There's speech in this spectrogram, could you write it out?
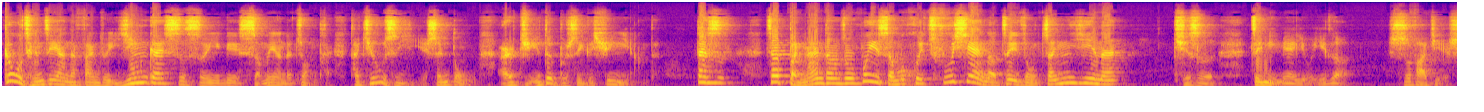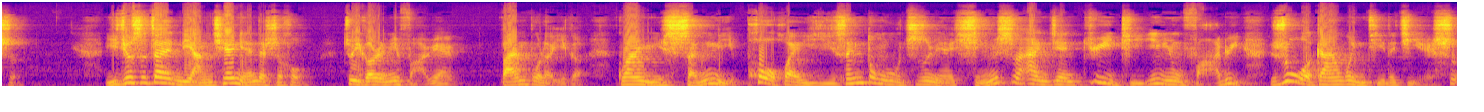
构成这样的犯罪应该是是一个什么样的状态？它就是野生动物，而绝对不是一个驯养的。但是在本案当中，为什么会出现了这种争议呢？其实这里面有一个司法解释，也就是在两千年的时候，最高人民法院。颁布了一个关于审理破坏野生动物资源刑事案件具体应用法律若干问题的解释，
